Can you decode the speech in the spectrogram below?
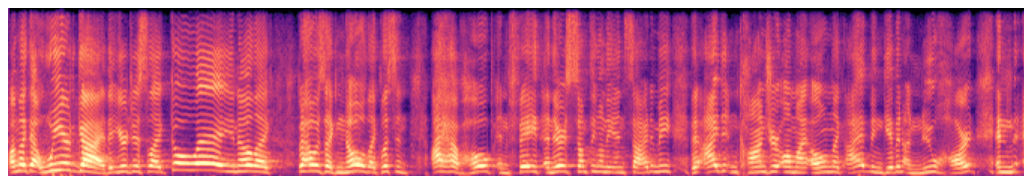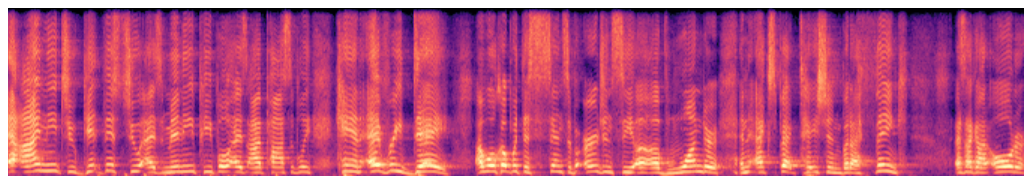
I'm like that weird guy that you're just like, go away, you know, like but I was like, no, like, listen, I have hope and faith, and there's something on the inside of me that I didn't conjure on my own. Like, I have been given a new heart, and I need to get this to as many people as I possibly can every day. I woke up with this sense of urgency, uh, of wonder and expectation, but I think as I got older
